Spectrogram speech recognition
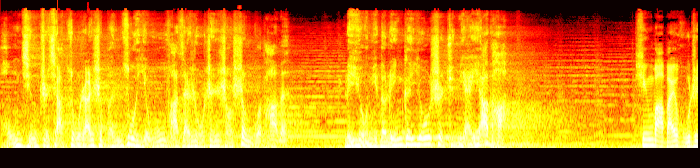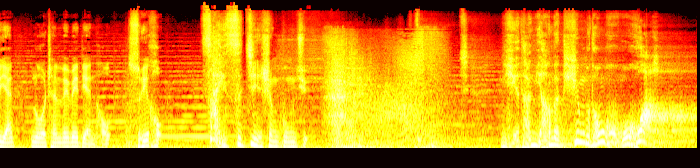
红镜之下，纵然是本座也无法在肉身上胜过他们。利用你的灵根优势去碾压他。听罢白虎之言，洛尘微微点头，随后再次近身攻去。你他娘的听不懂虎话！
